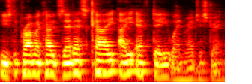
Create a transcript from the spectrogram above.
Use the promo code ZSKAFD when registering.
